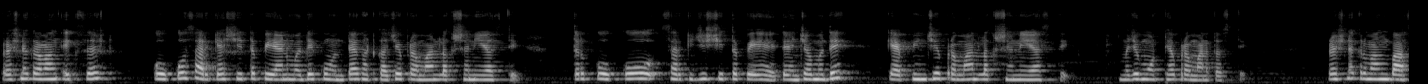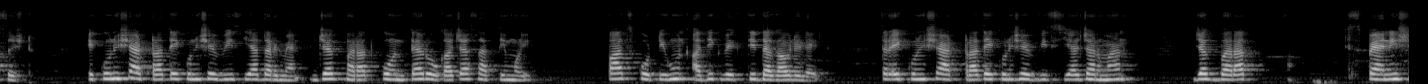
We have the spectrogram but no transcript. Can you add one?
प्रश्न क्रमांक एकसष्ट. कोकोसारख्या शीतपेयांमध्ये कोणत्या घटकाचे प्रमाण लक्षणीय असते? तर कोकोसारखी जी शीतपेय आहे त्यांच्यामध्ये कॅफिनचे प्रमाण लक्षणीय असते म्हणजे मोठ्या प्रमाणात असते. प्रश्न क्रमांक बासष्ट. एकोणीसशे अठरा ते एकोणीसशे वीस या दरम्यान जगभरात कोणत्या रोगाच्या साथीमुळे पाच कोटीहून अधिक व्यक्ती दगावलेल्या आहेत? तर एकोणीसशे अठरा ते एकोणीसशे वीस या जर्मन जगभरात स्पॅनिश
